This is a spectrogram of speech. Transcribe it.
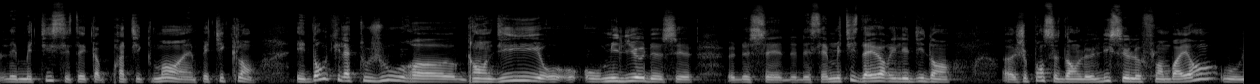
les métis, c'était pratiquement un petit clan. Et donc, il a toujours euh, grandi au, milieu de, ces, de, métis. D'ailleurs, il est dit dans, euh, je pense, dans le lycée Le Flamboyant, où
